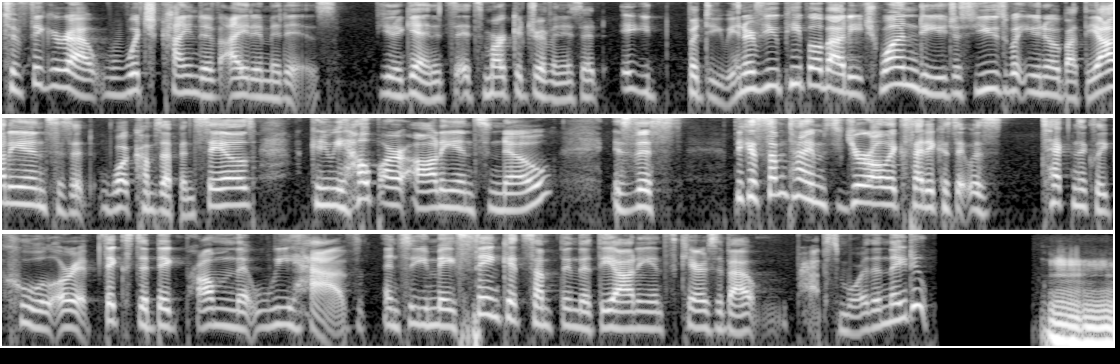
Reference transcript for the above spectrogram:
To figure out which kind of item it is you again, it's it's market driven. Is it, it, But do you interview people about each one? Do you just use what you know about the audience? Is it what comes up in sales? Can we help our audience know? Is this because sometimes you're all excited because it was technically cool or it fixed a big problem that we have. And so you may think it's something that the audience cares about perhaps more than they do. hmm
